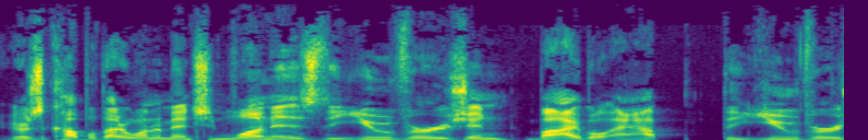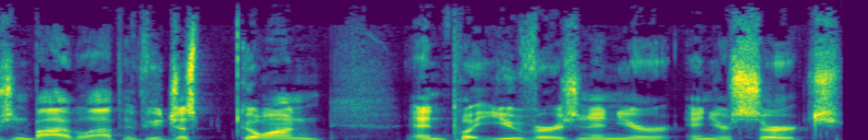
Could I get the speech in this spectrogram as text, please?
there's a couple that I want to mention. One is the YouVersion Bible app, the YouVersion Bible app. If you just go on and put YouVersion in your in your search,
